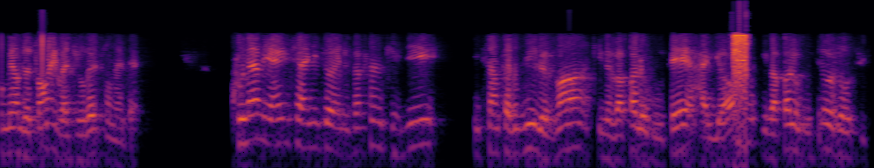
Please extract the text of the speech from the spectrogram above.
combien de temps il va durer son Neder. Kunam Yain une personne qui dit, il s'interdit le vin, qui ne va pas le goûter, Hayom, il ne va pas le goûter aujourd'hui.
